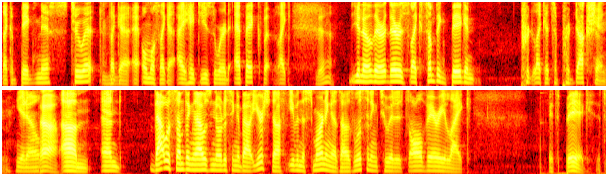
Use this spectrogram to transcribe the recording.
like a bigness to it, Mm-hmm. like a almost like a I hate to use the word epic, but like Yeah. you know there there's like something big and pr- like it's a production, you know. Yeah. Um, and that was something that I was noticing about your stuff even this morning as I was listening to it. It's all very like it's big. It's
